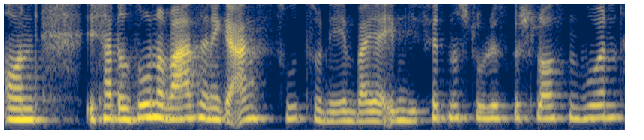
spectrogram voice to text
Und ich hatte so eine wahnsinnige Angst zuzunehmen, weil ja eben die Fitnessstudios geschlossen wurden.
